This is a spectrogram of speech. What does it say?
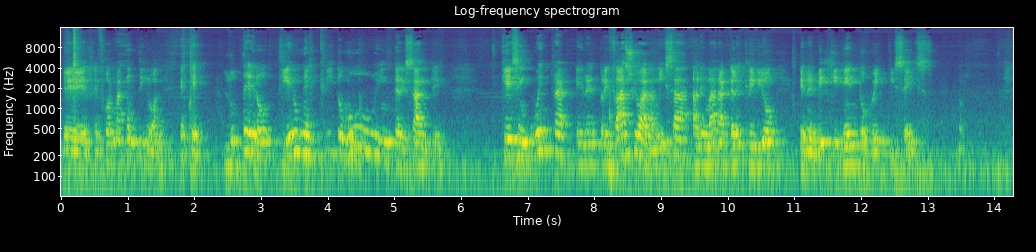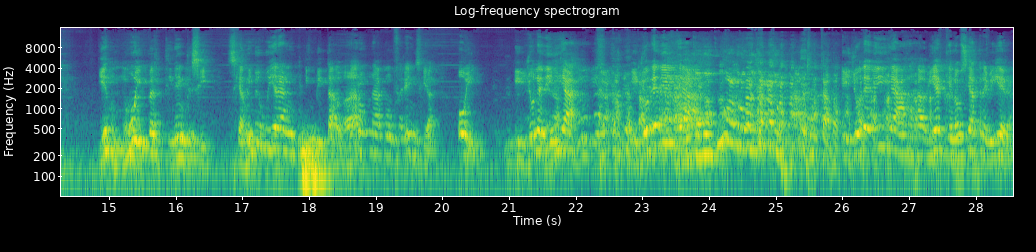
de reforma continua es que Lutero tiene un escrito muy interesante que se encuentra en el prefacio a la misa alemana que él escribió en el 1526. Y es muy pertinente, si, si a mí me hubieran invitado a dar una conferencia hoy, y yo le diría, y yo le diría, y yo le diría a Javier que no se atreviera,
